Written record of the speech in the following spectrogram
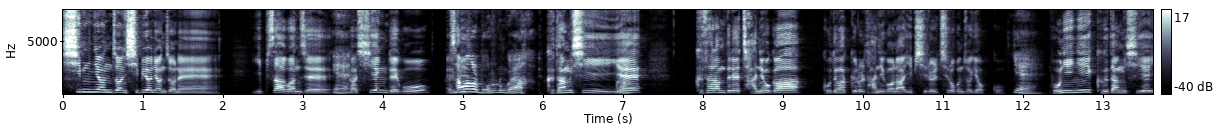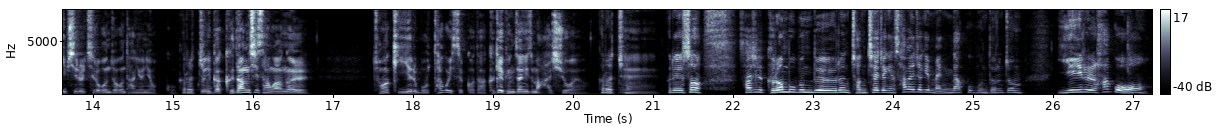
10년 전, 10여 년 전에 입사 관제가 예. 시행되고 그 상황을 모르는 거야. 그 당시에 그 사람들의 자녀가 고등학교를 다니거나 입시를 치러본 적이 없고 예. 본인이 그 당시에 입시를 치러본 적은 당연히 없고 그렇죠. 러니까 그 당시 상황을 정확히 이해를 못 하고 있을 거다. 그게 굉장히 좀 아쉬워요. 그렇죠. 예. 그래서 사실 그런 부분들은 전체적인 사회적인 맥락 부분들은 좀 이해를 하고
